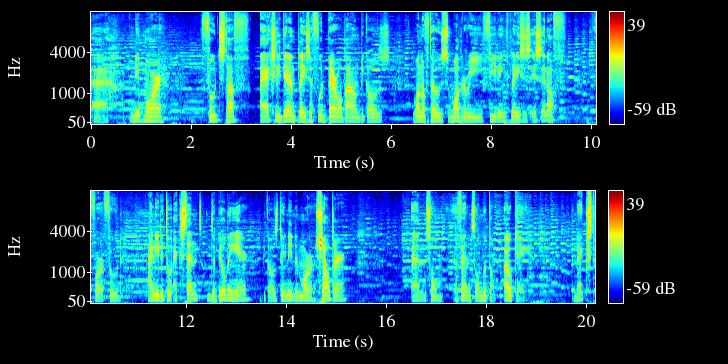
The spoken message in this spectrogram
Uh, need more food stuff. I actually didn't place a food barrel down because one of those watery feeding places is enough for food. I needed to extend the building here because they needed more shelter and some vents on the top. Okay. Next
